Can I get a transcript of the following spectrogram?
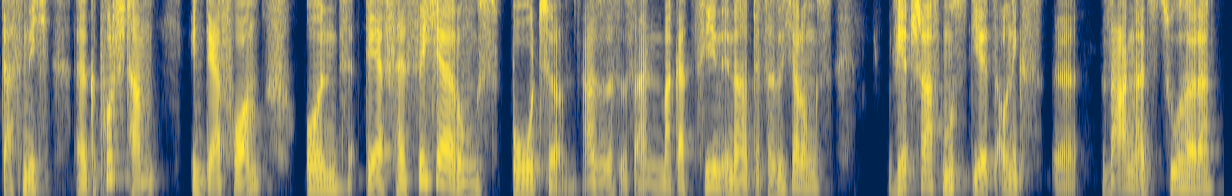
das nicht äh, gepusht haben in der Form. Und der Versicherungsbote, also das ist ein Magazin innerhalb der Versicherungs Wirtschaft muss dir jetzt auch nichts äh, sagen als Zuhörer.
